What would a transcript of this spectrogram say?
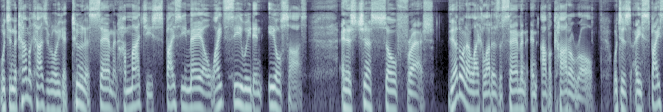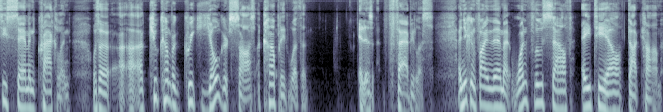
Which in the kamikaze roll, you get tuna, salmon, hamachi, spicy mayo, white seaweed, and eel sauce. And it's just so fresh. The other one I like a lot is the salmon and avocado roll, which is a spicy salmon crackling with a, a, a cucumber Greek yogurt sauce accompanied with it. It is fabulous. And you can find them at oneflewsouthatl.com.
